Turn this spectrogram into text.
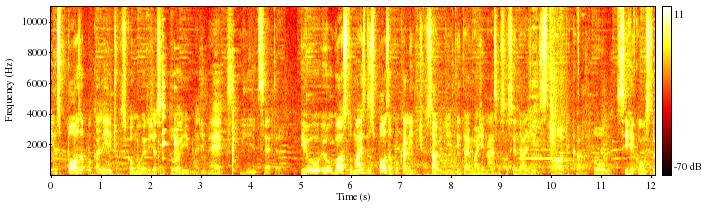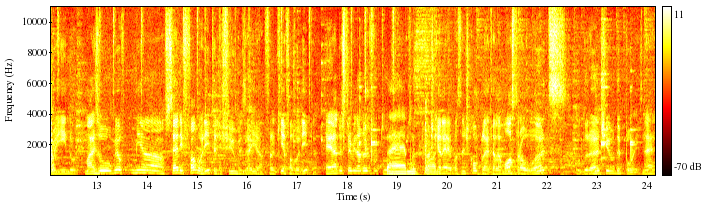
e os pós-apocalípticos, como ele já citou aí, o Mad Max e etc. Eu, eu gosto mais dos pós-apocalípticos, sabe? De tentar imaginar essa sociedade distópica ou se reconstruindo. Mas o meu, minha série favorita de filmes aí, a franquia favorita, é a do Exterminador do Futuro. É, muito Eu acho que ela é bastante completa. Ela mostra o antes, o durante e o depois, né?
